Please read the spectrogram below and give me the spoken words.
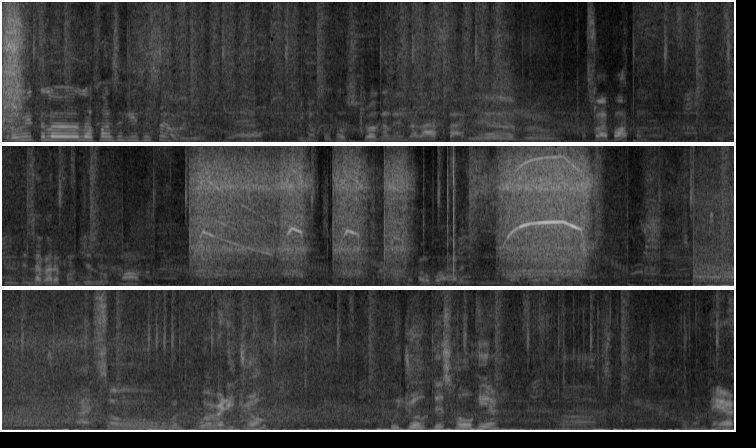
¿Pero viste lo, lo fácil que eso yo? Yeah. You know, so those struggling the last time. Yeah, bro. That's why I bought them. Esa I got it from Jizzle's mom. Alright, so we- we already drilled. We drilled this hole here, uh, the one there,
